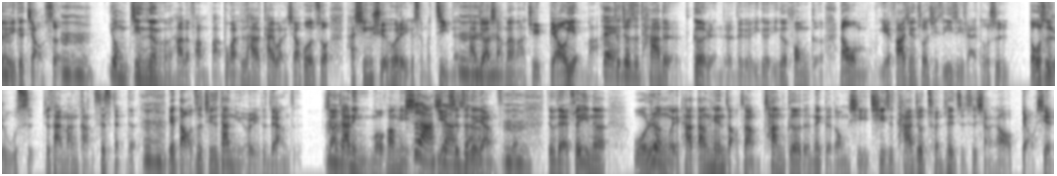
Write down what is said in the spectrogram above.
的一个角色。嗯嗯，用尽任何他的方法，不管是他的开玩笑，或者说他新学会了一个什么技能，他就要想办法去表演嘛。对，这就是他的个人的这个一个一个风格。然后我们也发现说，其实一直以来都是都是如此，就是还蛮 consistent 的。嗯嗯，也导致其实他女儿也是这样子。小嘉玲某方面也是，是啊，也是这个样子的，对不对？所以呢，我认为他当天早上唱歌的那个东西，其实他就纯粹只是想要表现。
